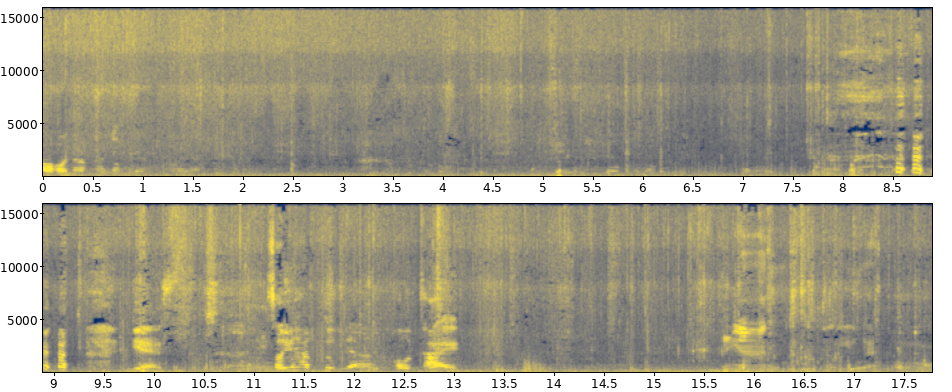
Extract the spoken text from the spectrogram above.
Oo, nakakalang mo yan. Oh, yan. yes. So you have to, yeah, hold tight. Ayan. Ang UFO.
